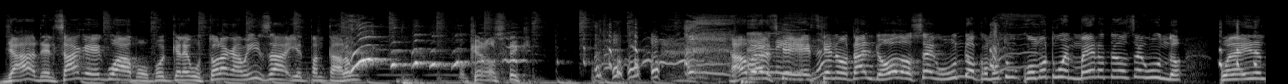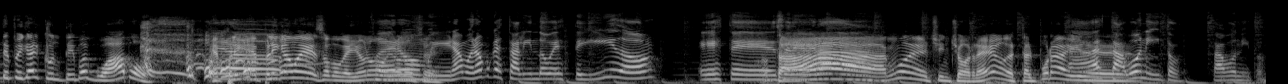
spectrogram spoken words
Ya, del saque es guapo porque le gustó la camisa y el pantalón. porque no sé. qué. Ah, pero Es es que, es lindo. que no tardó dos segundos. ¿Cómo tú, cómo tú en menos de dos segundos puedes identificar que un tipo es guapo? Expli- explícame eso porque yo no, yo Pero no sé. mira, bueno, porque está lindo vestido. Este, se Está como de chinchorreo de estar por ahí. Ah, de- está bonito. Está bonito.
